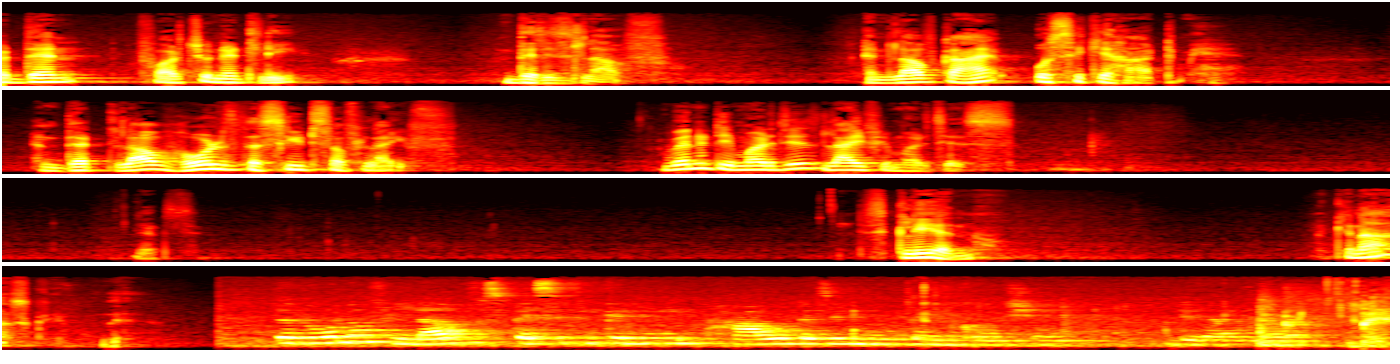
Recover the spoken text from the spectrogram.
But then fortunately there is love and love कहा है उसी के हार्ट में है and that love hold the seeds of life When it emerges, life emerges. That's it. It's clear, no? You can ask. The role of love specifically, how does it move the inconscient divine love?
